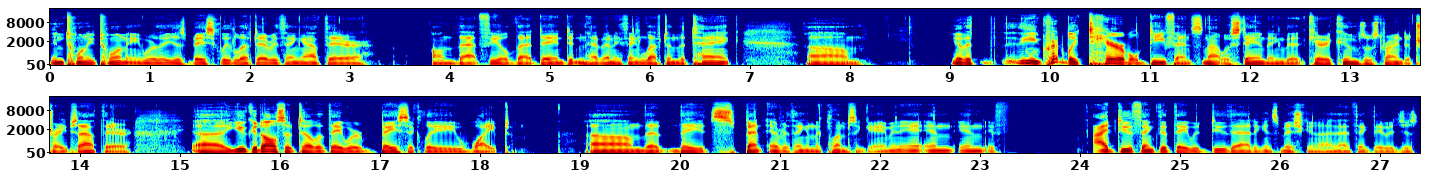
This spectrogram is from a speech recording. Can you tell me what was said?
in 2020 where they just basically left everything out there on that field that day and didn't have anything left in the tank. Um, you know, the, the incredibly terrible defense, notwithstanding that Kerry Coombs was trying to traipse out there, uh, you could also tell that they were basically wiped um, that they spent everything in the Clemson game, and and and if I do think that they would do that against Michigan, I, I think they would just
